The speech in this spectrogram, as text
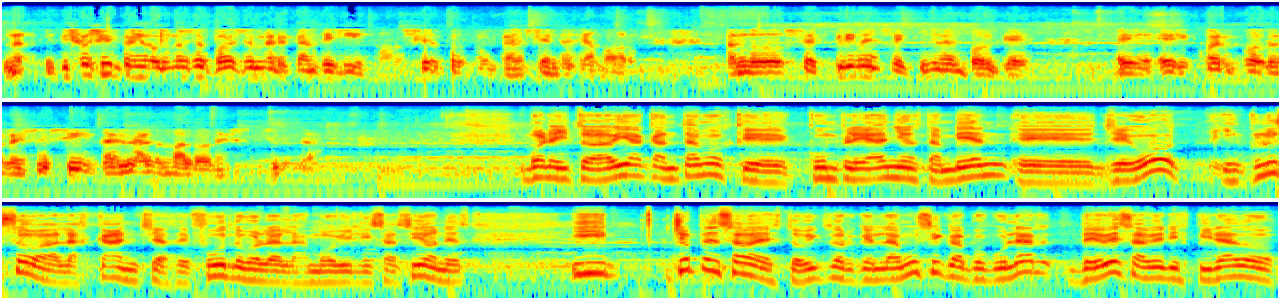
Yo siempre digo que no se puede hacer mercantilismo, ¿cierto? Con canciones de amor. Cuando se escriben, se escriben porque eh, el cuerpo lo necesita, el alma lo necesita. Bueno, y todavía cantamos que cumpleaños también eh, llegó incluso a las canchas de fútbol, a las movilizaciones. Y yo pensaba esto, Víctor, que la música popular debes haber inspirado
